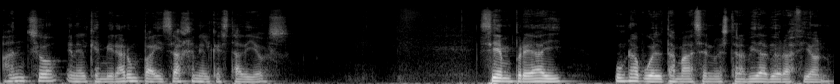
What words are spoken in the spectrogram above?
ancho en el que mirar un paisaje en el que está Dios. Siempre hay una vuelta más en nuestra vida de oración.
